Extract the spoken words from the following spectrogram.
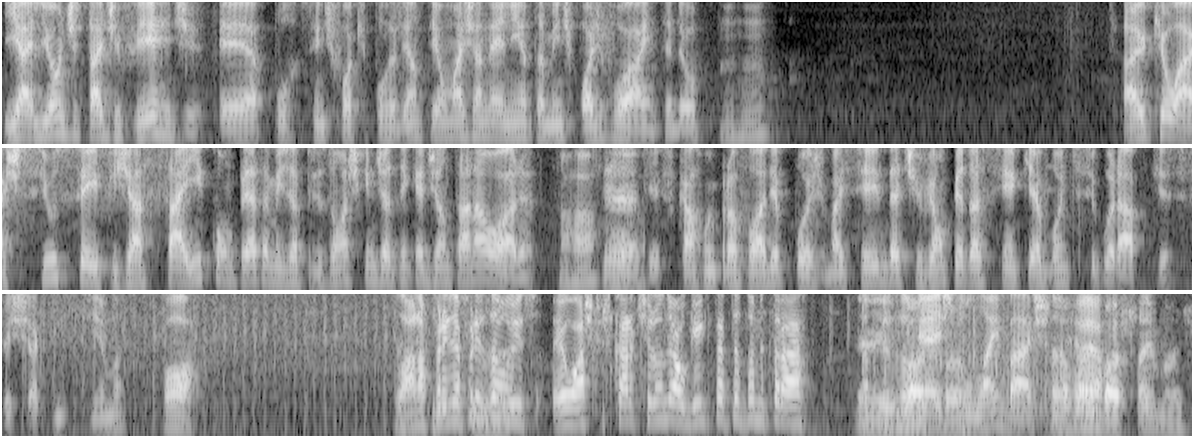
E ali onde tá de verde, é, por, se a gente for aqui por dentro, tem uma janelinha também, a gente pode voar, entendeu? Uhum. Aí o que eu acho, se o safe já sair completamente da prisão, acho que a gente já tem que adiantar na hora. Aham. É. Porque fica ruim pra voar depois. Mas se ele ainda tiver um pedacinho aqui, é bom de segurar, porque se fechar aqui em cima. Ó. Lá na frente da prisão, né? isso. Eu acho que os caras tirando é alguém que tá tentando entrar na É, prisão. embaixo. é, eles estão lá embaixo, Ah, né? vai É. embaixo, lá embaixo.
